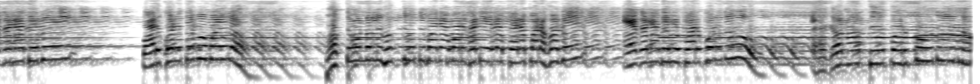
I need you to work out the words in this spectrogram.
এগানা দেবে। পার করে দেবো মায়েরা ভক্তমন্ডলী ভক্তি হতে পারে আমার ঘাটে এরা পারাপার হবে। এগানা দেবে পার করে দেবো। এগানাতে পার করে না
